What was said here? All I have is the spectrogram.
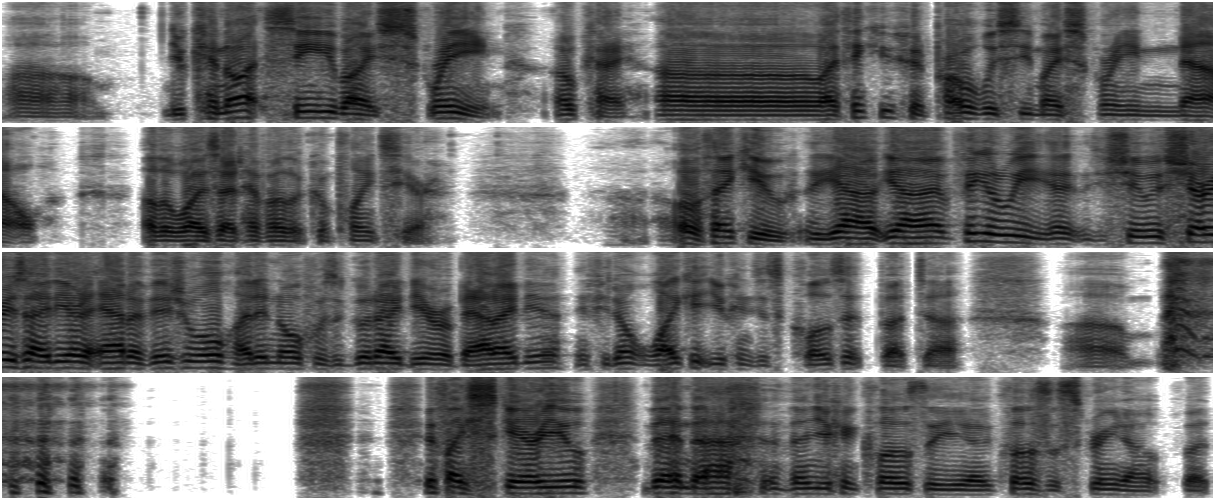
Um, you cannot see my screen. Okay. Uh, I think you can probably see my screen now. Otherwise, I'd have other complaints here. Oh, thank you. Yeah, yeah. I figured we. Uh, it was Sherry's idea to add a visual. I didn't know if it was a good idea or a bad idea. If you don't like it, you can just close it. But uh, um, if I scare you, then uh, then you can close the uh, close the screen out. But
